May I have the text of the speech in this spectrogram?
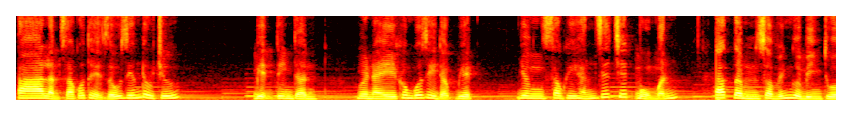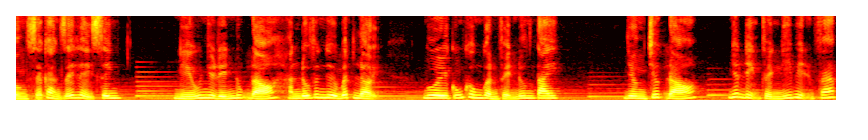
ta làm sao có thể giấu giếm đâu chứ. Biện tinh thần, người này không có gì đặc biệt, nhưng sau khi hắn giết chết bổ mẫn, ta tầm so với người bình thường sẽ càng dễ lẩy sinh. Nếu như đến lúc đó hắn đối với người bất lợi, người cũng không cần phải nương tay. Nhưng trước đó, nhất định phải nghĩ biện pháp,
